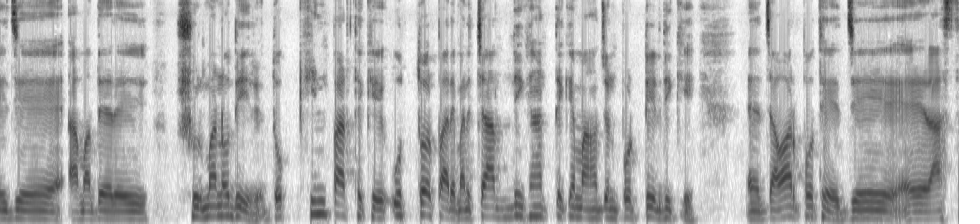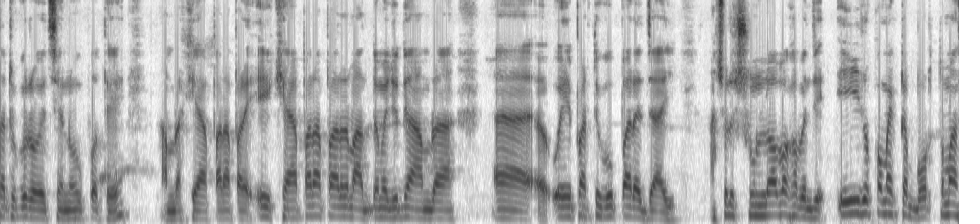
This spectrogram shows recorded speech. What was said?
এই যে আমাদের এই সুরমা নদীর দক্ষিণ পার থেকে উত্তর পারে মানে চাঁদনি ঘাট থেকে মহাজনপট্টির দিকে যাওয়ার পথে যে রাস্তাটুকু রয়েছে নৌপথে, আমরা খেয়া পারাপাড়ে এই খেয়া পারাপাড়ের মাধ্যমে যদি আমরা ওই এপার থেকে ওপারে যাই, আসলে শুনলে অবাক হবেন যে এই রকম একটা বর্তমান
